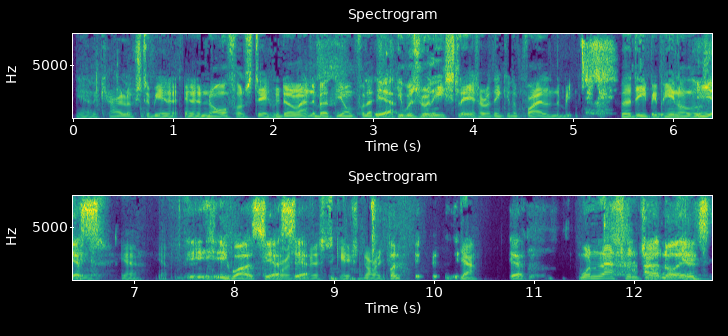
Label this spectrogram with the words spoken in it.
Yeah, the car looks to be in, a, in an awful state. We don't know anything about the young fella. Yeah. He was released later, I think, in a file in the, for the DPP and all those yes. things. Yeah, yeah. He was, yes, for yeah. investigation, all right. But, yeah? Yeah. One last one, Joe. Uh, no, yeah. it's,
